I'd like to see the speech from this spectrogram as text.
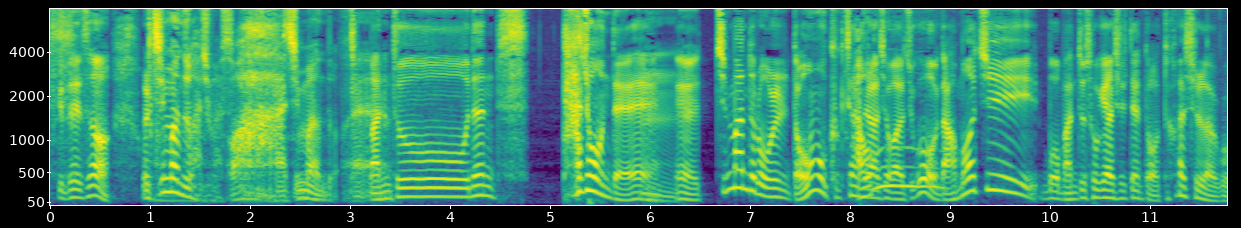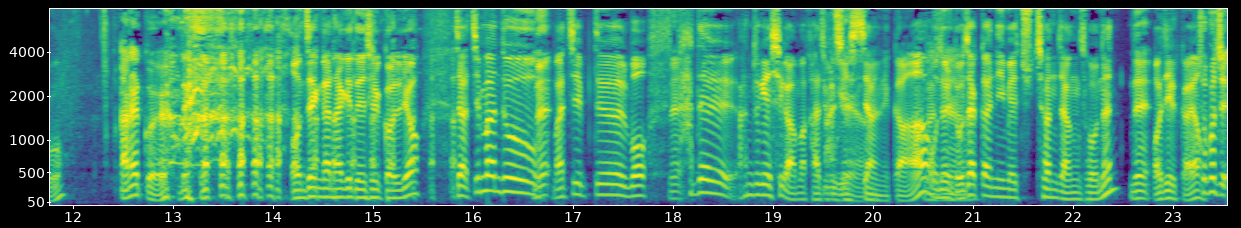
같기도 해서 오늘 찐만두 가지고 왔어요. 와, 아, 찐만두. 예. 만두는 다 좋은데 음. 예, 찐만두로 오늘 너무 극찬을 아우. 하셔가지고 나머지 뭐 만두 소개하실 땐 또 어떻게 하시려고? 안 할 거예요. 네. 언젠간 하게 되실걸요? 자, 찐만두 네. 맛집들 뭐 네. 다들 한두 개씩 아마 가지고 맞아요. 계시지 않을까? 맞아요. 오늘 노 작가님의 추천 장소는 네. 어딜까요? 첫 번째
